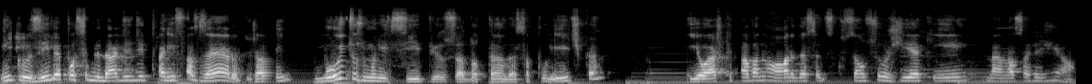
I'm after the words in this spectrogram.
inclusive, a possibilidade de tarifa zero. Já tem muitos municípios adotando essa política, e eu acho que estava na hora dessa discussão surgir aqui na nossa região.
